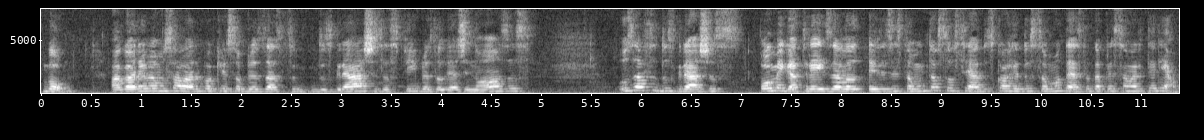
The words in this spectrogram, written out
Bom, Agora vamos falar um pouquinho sobre os ácidos graxos, as fibras oleaginosas. Os ácidos graxos ômega 3, ela, eles estão muito associados com a redução modesta da pressão arterial.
